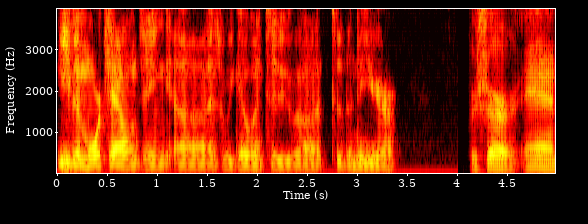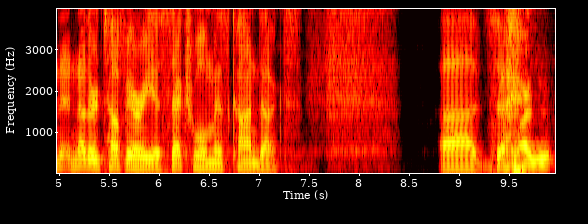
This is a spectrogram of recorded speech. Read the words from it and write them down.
even more challenging uh, as we go into uh, to the new year. For sure, and another tough area: sexual misconduct. Uh, so why are you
